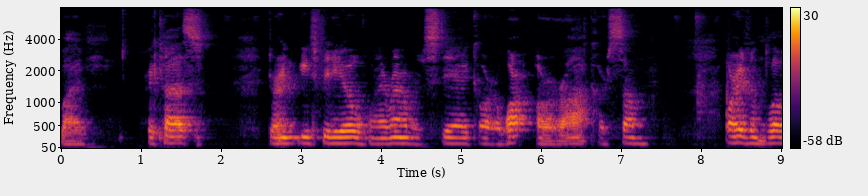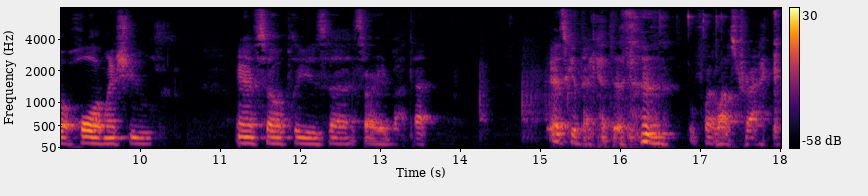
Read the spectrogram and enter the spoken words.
by cuss during each video when I run over a stick or a, or a rock or some, or even blow a hole in my shoe. And if so, please, uh, sorry about that. Let's get back at this before I lost track.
